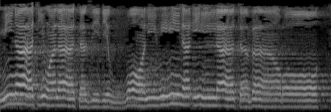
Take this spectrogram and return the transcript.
والمؤمنات ولا تزد الظالمين إلا تباراً.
